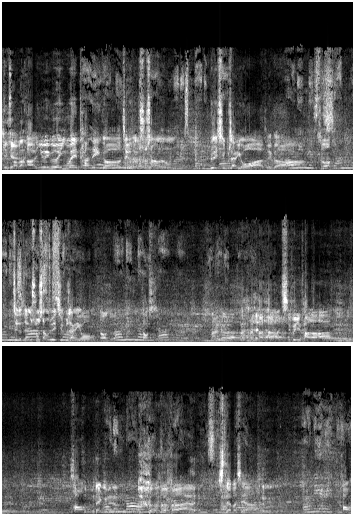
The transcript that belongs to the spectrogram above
吐槽吧。啊，因为因为因为他那个这个人数上锐气不占优啊，这个什么？这个人数上锐气不占优。哦，对，倒是这样。完了，欺负一他了哈。好，不带你们两个。实在抱歉啊。好，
